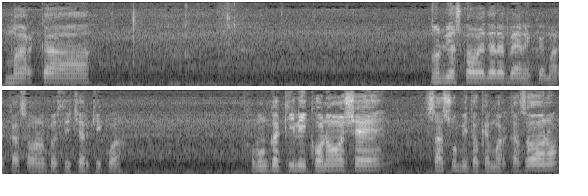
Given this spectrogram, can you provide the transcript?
marca non riesco a vedere bene che marca sono questi cerchi qua. Comunque chi li conosce sa subito che marca sono.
